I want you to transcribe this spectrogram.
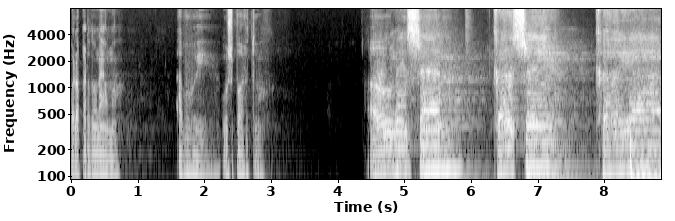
Però perdoneu-me, avui us porto el més cert que sé que hi ha.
